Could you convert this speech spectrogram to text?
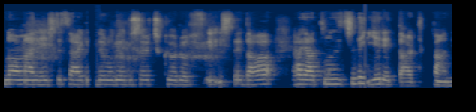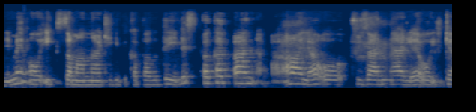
normalleşti. Sergiler oluyor, dışarı çıkıyoruz. E, işte daha hayatımız içinde yer etti artık pandemi. O ilk zamanlarki gibi kapalı değiliz. Fakat ben hala o füzenlerle, o ilkel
